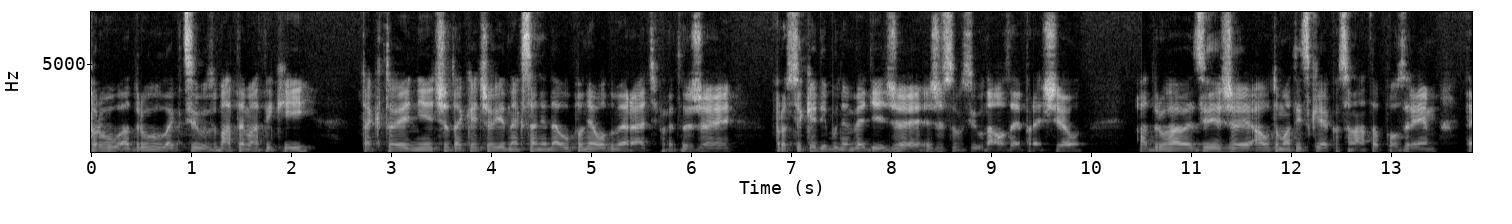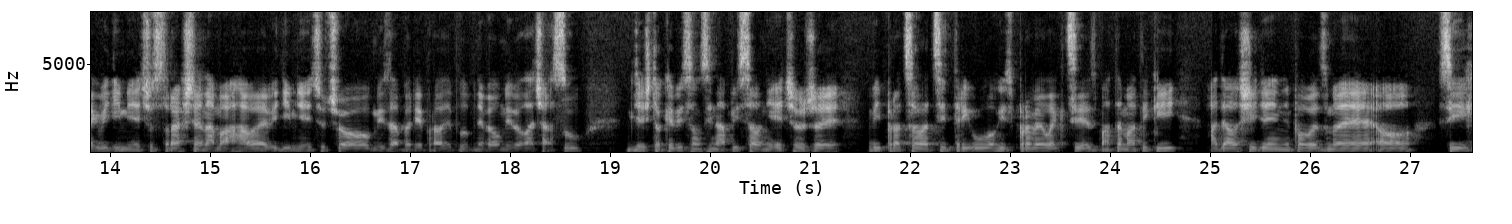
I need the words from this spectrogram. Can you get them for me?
prvú a druhú lekciu z matematiky, tak to je niečo také, čo jednak sa nedá úplne odmerať, pretože proste kedy budem vedieť, že, že som si ju naozaj prešiel? A druhá vec je, že automaticky ako sa na to pozriem, tak vidím niečo strašne namáhavé, vidím niečo, čo mi zaberie pravdepodobne veľmi veľa času, kdežto keby som si napísal niečo, že vypracovať si tri úlohy z prvej lekcie z matematiky a ďalší deň povedzme si ich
